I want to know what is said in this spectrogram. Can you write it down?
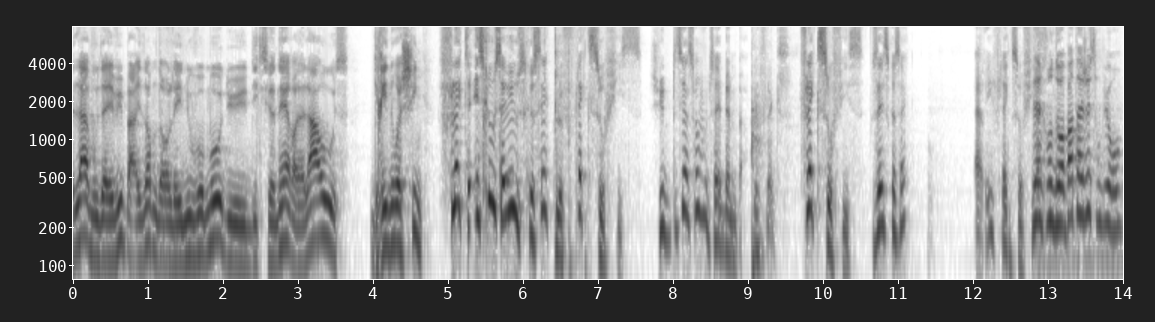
là, vous avez vu, par exemple, dans les nouveaux mots du dictionnaire euh, Larousse, greenwashing, flex. Est-ce que vous savez ce que c'est que le flex office? Je suis sûr que vous ne le savez même pas. Le flex. Flex office. Vous savez ce que c'est? Ah oui, flex office. C'est-à-dire qu'on doit partager son bureau.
